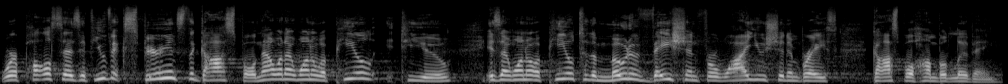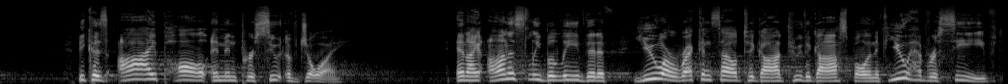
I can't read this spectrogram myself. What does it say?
Where Paul says, if you've experienced the gospel, now what I want to appeal to you is I want to appeal to the motivation for why you should embrace gospel humbled living. Because I, Paul, am in pursuit of joy. And I honestly believe that if you are reconciled to God through the gospel, and if you have received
